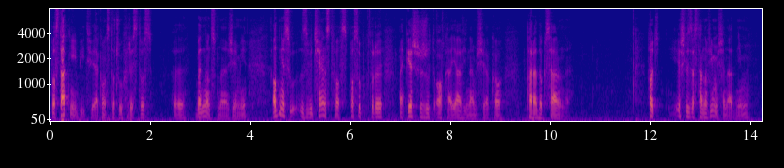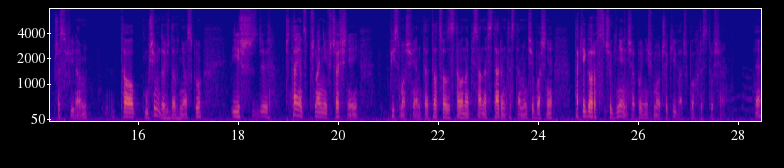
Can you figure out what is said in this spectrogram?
w ostatniej bitwie, jaką stoczył Chrystus, e, będąc na ziemi, odniósł zwycięstwo w sposób, który na pierwszy rzut oka jawi nam się jako paradoksalny. Choć jeśli zastanowimy się nad nim przez chwilę, to musimy dojść do wniosku, iż e, czytając przynajmniej wcześniej Pismo Święte, to co zostało napisane w Starym Testamencie, właśnie takiego rozstrzygnięcia powinniśmy oczekiwać po Chrystusie. Nie?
